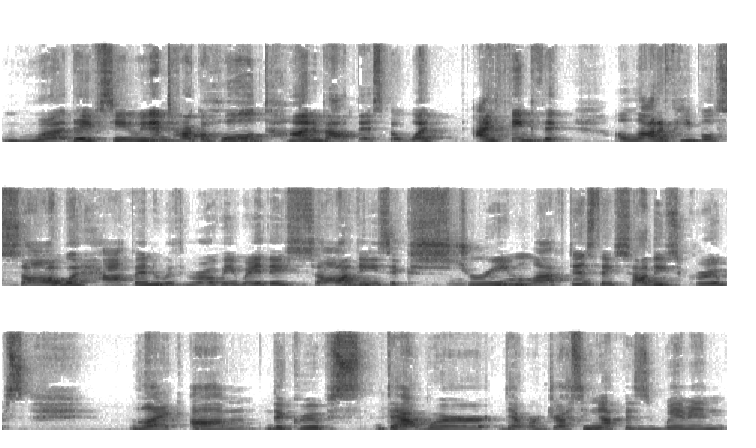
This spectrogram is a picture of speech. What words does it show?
what they've seen. We didn't talk a whole ton about this, but what I think that a lot of people saw what happened with Roe v. Wade. They saw these extreme leftists, they saw these groups like um the groups that were that were dressing up as women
